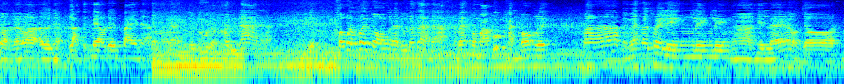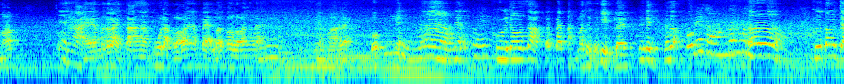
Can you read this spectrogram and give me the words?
ก่อนแล้วว่าเออเนี่ยหลังจากแมวเดินไปเนี่ยเดี๋ยวดูแบบเขาดูหน้านะเดี๋ยว เขาค่อยๆมองนะดูลักษณะนะอะเห็นไหมพอมาปุ๊บหันมองเลยมาเห็นไหมค่อยๆเล็งเล็งเล็งอ่าเห็นแล้วจอดมับเนี่ยหายอะมันก็หลายตังค์อะกูหลักร้อยนะแปดร้อยก็ร้อยนั่นแหละเนี่ยมาแล้วปุ๊บเนี่ยอ่าเนี่ยคุยโทรศัพท์แป๊บๆอะมาถึงก็หยิบเลยดูดิแล้วก็ปุ๊บไม่ร้องก็มันเออ คือตั้งใจ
